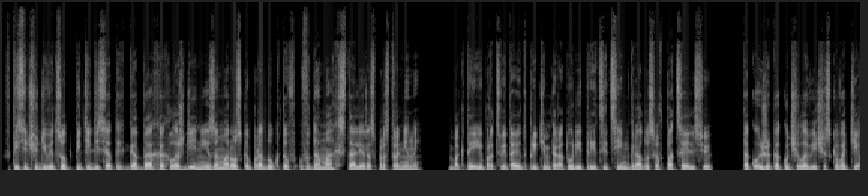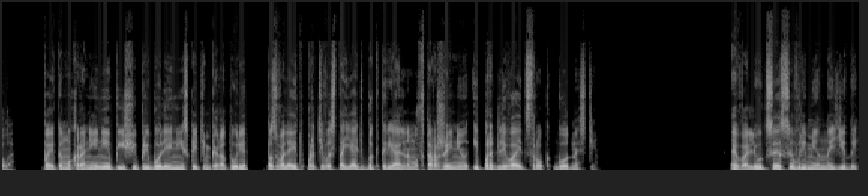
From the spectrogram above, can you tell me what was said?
В 1950-х годах охлаждение и заморозка продуктов в домах стали распространены. Бактерии процветают при температуре 37 градусов по Цельсию, такой же, как у человеческого тела. Поэтому хранение пищи при более низкой температуре позволяет противостоять бактериальному вторжению и продлевает срок годности. Эволюция современной еды.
